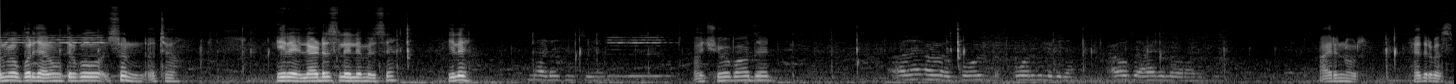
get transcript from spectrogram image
चल मैं ऊपर जा रहा हूँ। तेरे को सुन अच्छा। ये ले लैडर्स ले ले मेरे से। ये ले। अच्छा अबाउट दैट और आयरन और है तेरे पास?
